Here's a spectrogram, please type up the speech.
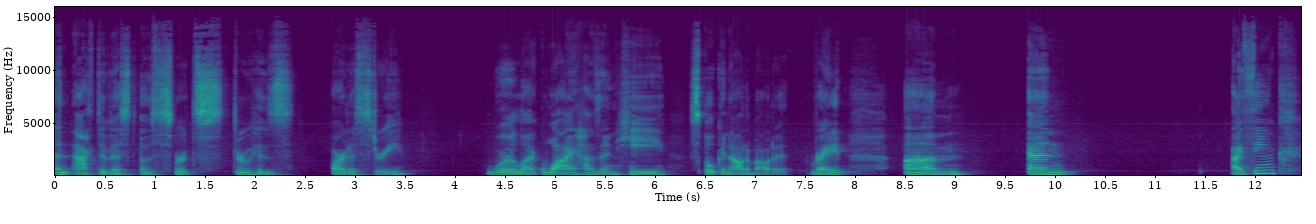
an activist of sorts through his artistry were like, why hasn't he spoken out about it? Right. Um, and I think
